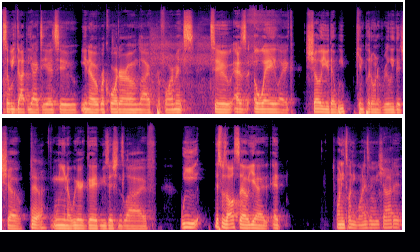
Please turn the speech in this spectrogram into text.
So we got the idea to, you know, record our own live performance to as a way like show you that we can put on a really good show. Yeah. You know, we're good musicians live. We this was also, yeah, at 2021 is when we shot it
